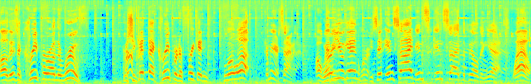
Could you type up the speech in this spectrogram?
oh, there's a creeper on the roof. We should get that creeper to freaking blow up. Come here, Simon. Oh, Where are you again? You sit inside? In, inside the building, yes. Wow,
